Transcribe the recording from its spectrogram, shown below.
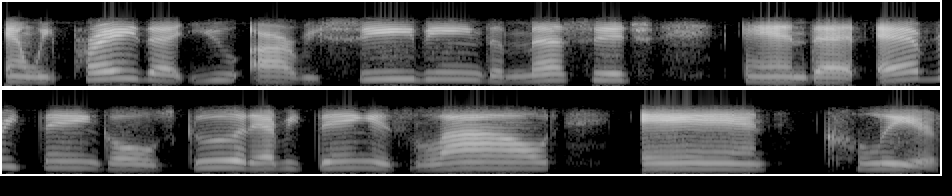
and we pray that you are receiving the message and that everything goes good everything is loud and clear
